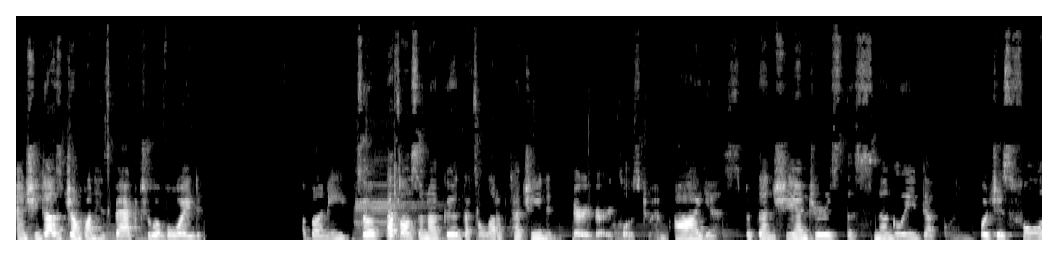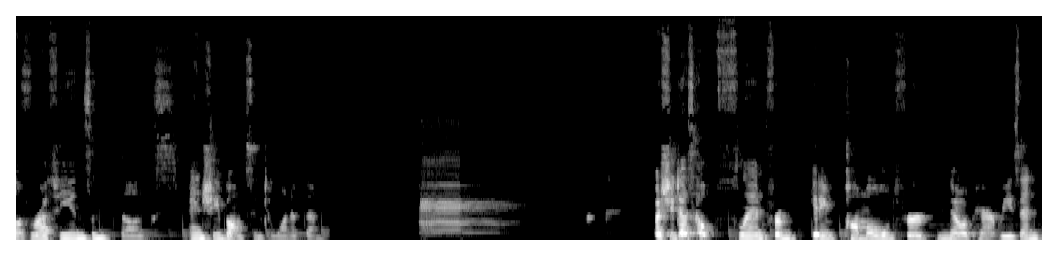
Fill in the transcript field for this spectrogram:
And she does jump on his back to avoid a bunny. So that's also not good. That's a lot of touching and very, very close to him. Ah, yes. But then she enters the Snuggly Duckling, which is full of ruffians and thugs, and she bumps into one of them. But she does help Flynn from getting pummeled for no apparent reason,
